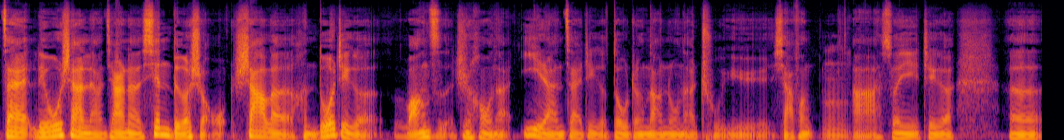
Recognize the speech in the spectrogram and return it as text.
在刘禅两家呢，先得手，杀了很多这个王子之后呢，依然在这个斗争当中呢，处于下风嗯啊。所以这个呃，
